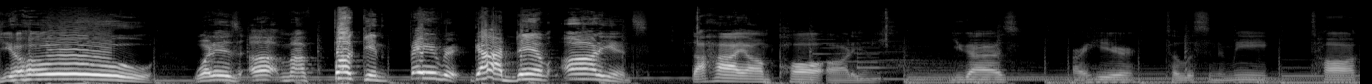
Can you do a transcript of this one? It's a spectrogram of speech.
Yo! What is up, my fucking favorite goddamn audience? The High on Paul audience. You guys are here to listen to me talk.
